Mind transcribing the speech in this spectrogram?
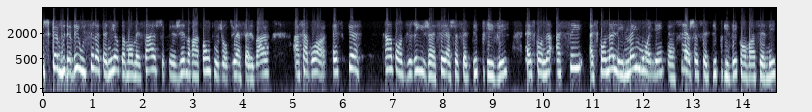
ce que vous devez aussi retenir de mon message, c'est que j'ai une rencontre aujourd'hui à 16 heures, à savoir, est-ce que quand on dirige un CHSLD privé, est-ce qu'on a assez, est-ce qu'on a les mêmes moyens qu'un CHSLD privé conventionné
